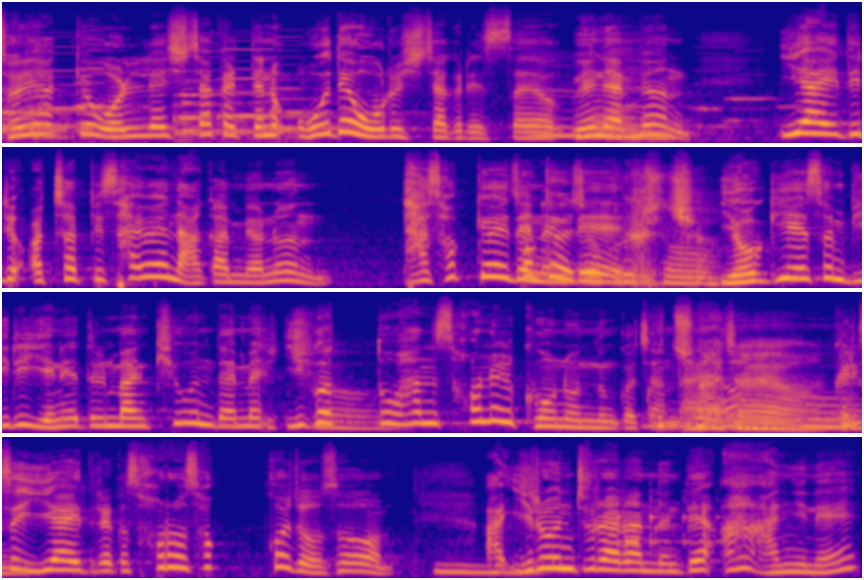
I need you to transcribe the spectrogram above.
저희 학교 원래 시작할 때는 5대 5로 시작을 했어요. 음, 왜냐하면 이 아이들이 어차피 사회 나가면은 다 섞여야 섞여야죠. 되는데 그렇죠. 여기에서 미리 얘네들만 키운다면 그쵸. 이것 또한 선을 그어놓는 거잖아요. 맞아요. 그래서 이 아이들하고 서로 섞어줘서 음. 아 이런 줄 알았는데 아 아니네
